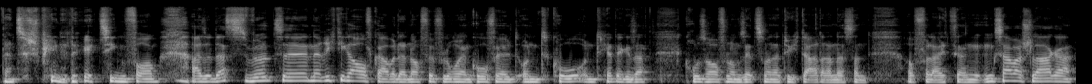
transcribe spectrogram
dann zu spielen in der jetzigen Form. Also das wird äh, eine richtige Aufgabe dann noch für Florian Kofeld und Co. Und ich hatte gesagt, große Hoffnung setzen wir natürlich daran, dass dann auch vielleicht ein Xaver Schlager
